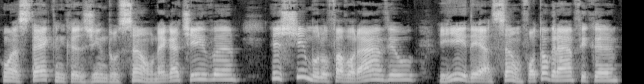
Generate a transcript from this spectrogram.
com as técnicas de indução negativa, estímulo favorável e ideação fotográfica,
